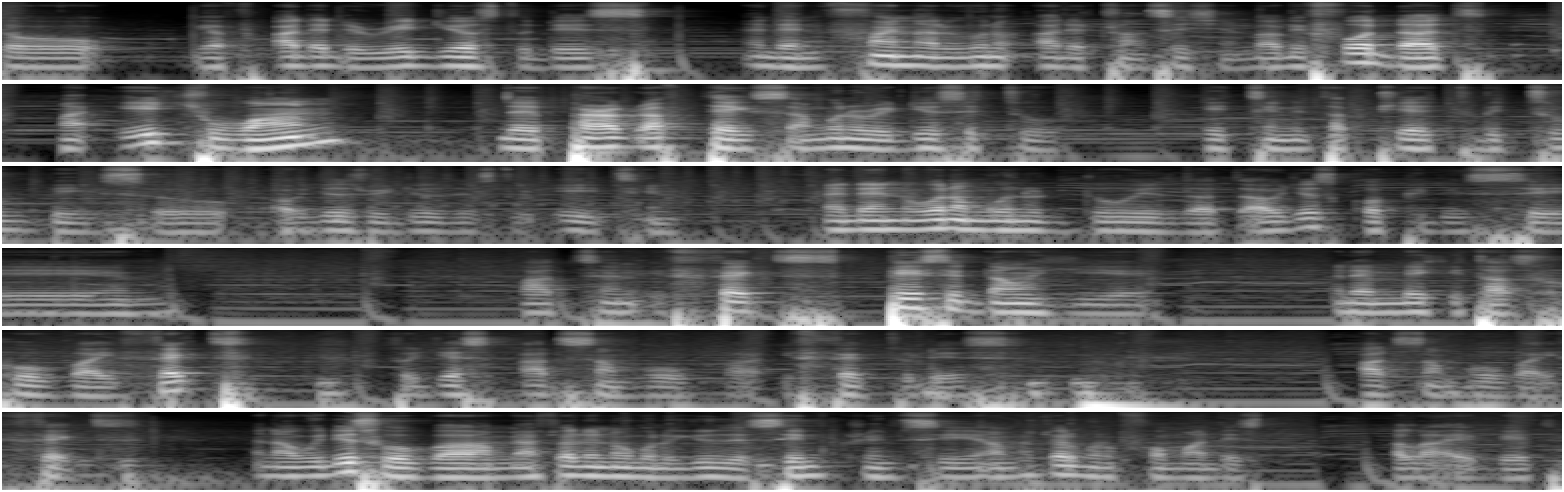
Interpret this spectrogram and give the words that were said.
so we have added the radius to this and then finally we're going to add a transition. But before that my h1 the paragraph text i'm going to reduce it to 18 it appeared to be too big so i'll just reduce this to 18 and then what i'm going to do is that i'll just copy the same button effects paste it down here and then make it as hover effect. So just add some hover effect to this. Add some hover effect and now with this hover i'm actually not going to use the same crimson i'm actually going to format this color a bit.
